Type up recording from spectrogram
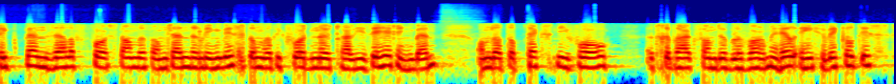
Ik ben zelf voorstander van genderlinguist, omdat ik voor de neutralisering ben. Omdat op tekstniveau het gebruik van dubbele vormen heel ingewikkeld is.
